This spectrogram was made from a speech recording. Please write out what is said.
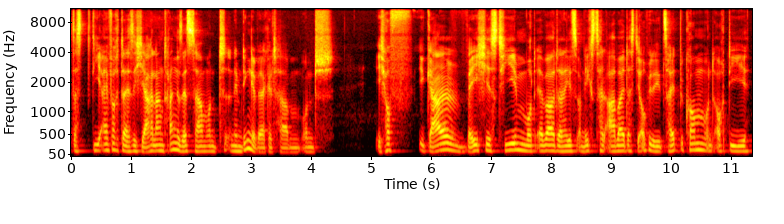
dass die einfach da sich jahrelang dran gesetzt haben und an dem Ding gewerkelt haben. Und ich hoffe, egal welches Team, whatever, da jetzt am nächsten Teil arbeitet, dass die auch wieder die Zeit bekommen und auch die,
